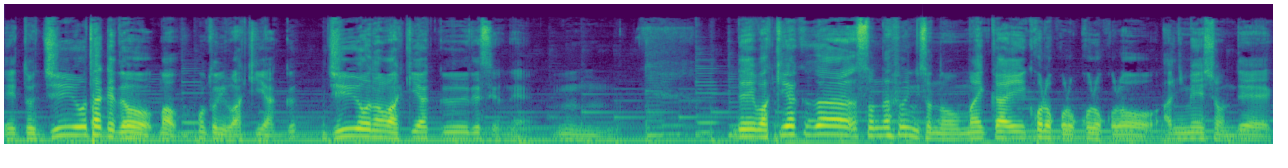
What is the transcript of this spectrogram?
えっ、と、重要だけど、まあ、本当に脇役重要な脇役ですよね。うん。で、脇役がそんな風にその、毎回コロコロコロコロアニメーションで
